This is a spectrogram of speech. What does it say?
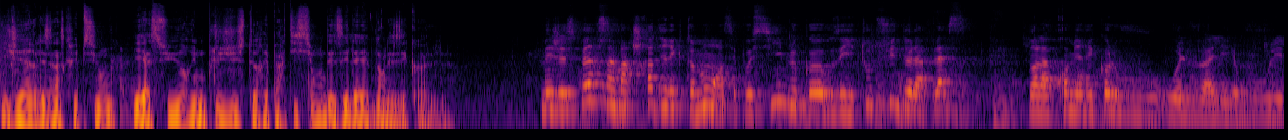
qui gère les inscriptions et assure une plus juste répartition des élèves dans les écoles. Mais j'espère que ça marchera directement. hein. C'est possible que vous ayez tout de suite de la place dans la première école où, elle veut aller, où vous voulez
